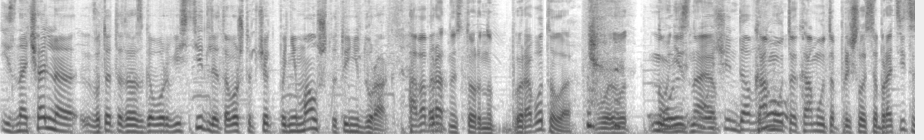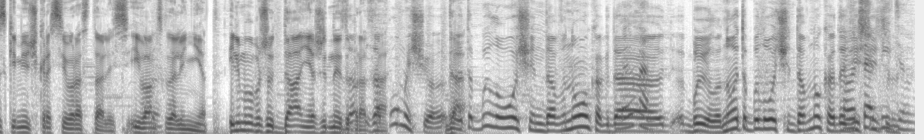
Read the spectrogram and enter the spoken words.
изначально вот этот разговор вести для того, чтобы человек понимал, что ты не дурак. А в обратную сторону работала? Вот, ну, не знаю, кому-то кому-то пришлось обратиться, с кем не очень красиво расстались, и вам сказали нет. Или, может быть, да, неожиданная доброта. за помощью? Да. Это было очень давно, когда было. Но это было очень давно, когда действительно.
